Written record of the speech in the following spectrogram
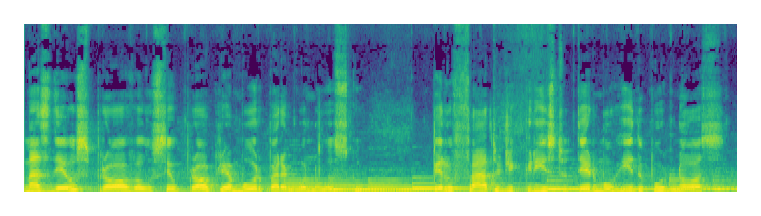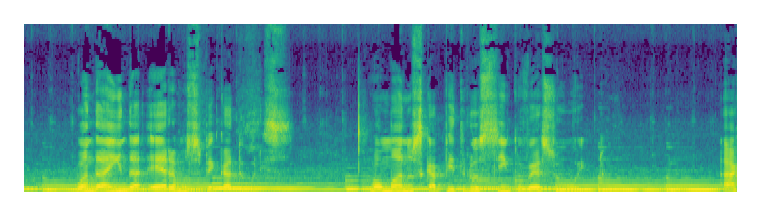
Mas Deus prova o seu próprio amor para conosco pelo fato de Cristo ter morrido por nós quando ainda éramos pecadores. Romanos capítulo 5, verso 8. A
